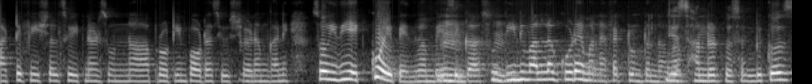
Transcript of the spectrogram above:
ఆర్టిఫిషియల్ స్వీట్నర్స్ ఉన్న ప్రోటీన్ పౌడర్స్ యూస్ చేయడం కానీ సో ఇది ఎక్కువ అయిపోయింది మ్యామ్ బేసిక్గా సో దీని వల్ల కూడా ఏమైనా ఎఫెక్ట్ ఉంటుందా yes hundred percent because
